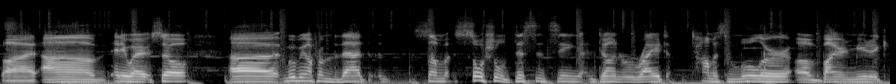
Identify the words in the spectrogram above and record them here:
but um anyway, so uh moving on from that, some social distancing done right. Thomas Muller of Bayern Munich.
